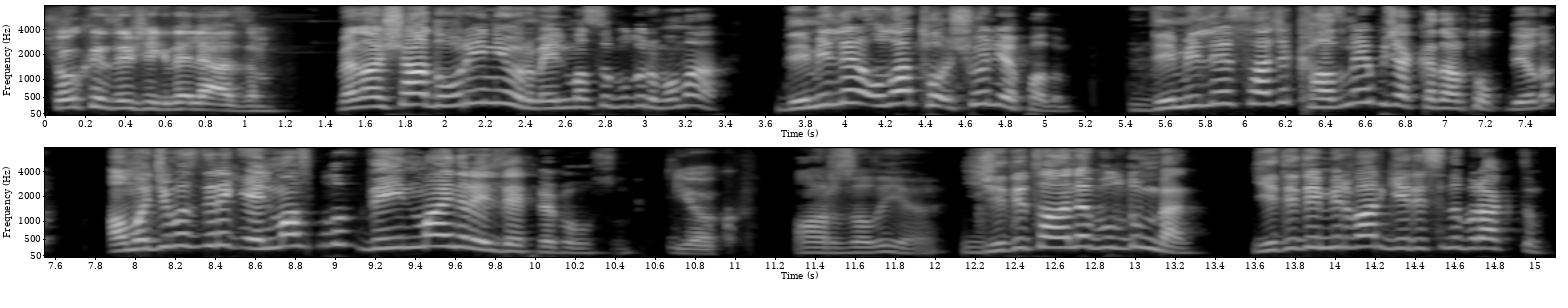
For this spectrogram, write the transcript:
Çok hızlı bir şekilde lazım. Ben aşağı doğru iniyorum elması bulurum ama demirleri o zaman to- şöyle yapalım. Demirleri sadece kazma yapacak kadar toplayalım. Amacımız direkt elmas bulup vein miner elde etmek olsun. Yok. Arızalı ya. 7 tane buldum ben. 7 demir var gerisini bıraktım.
